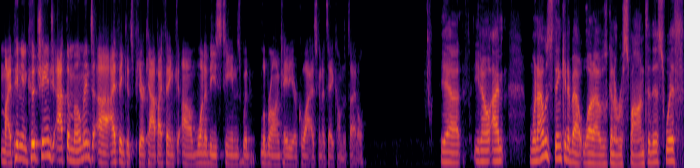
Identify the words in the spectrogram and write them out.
my opinion could change at the moment, uh, I think it's pure cap. I think um, one of these teams with LeBron, KD, or Kawhi is going to take home the title. Yeah, you know, I'm when I was thinking about what I was going to respond to this with,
